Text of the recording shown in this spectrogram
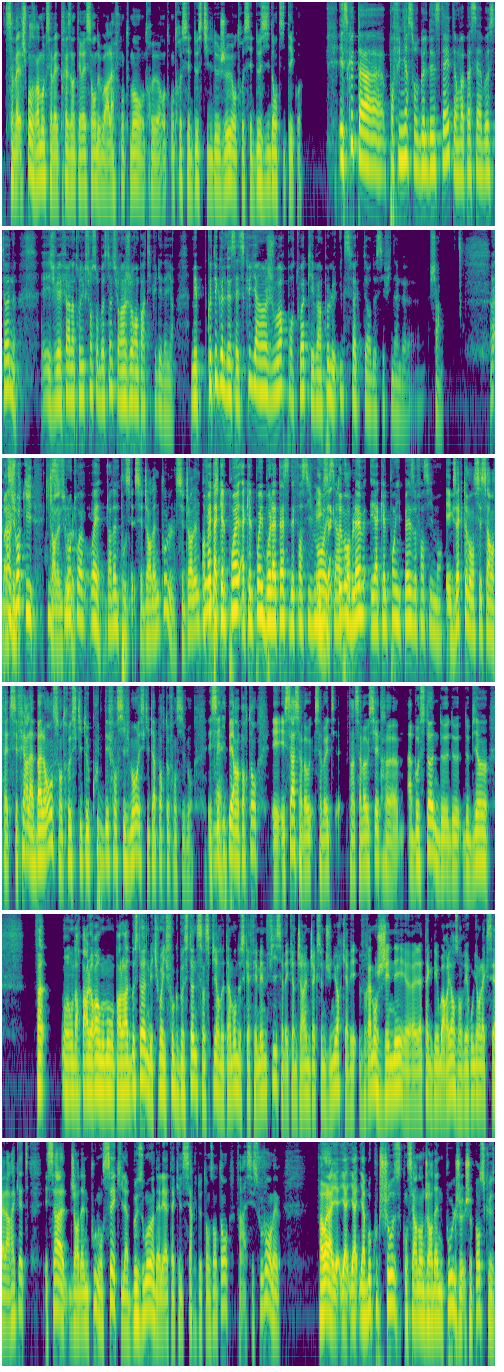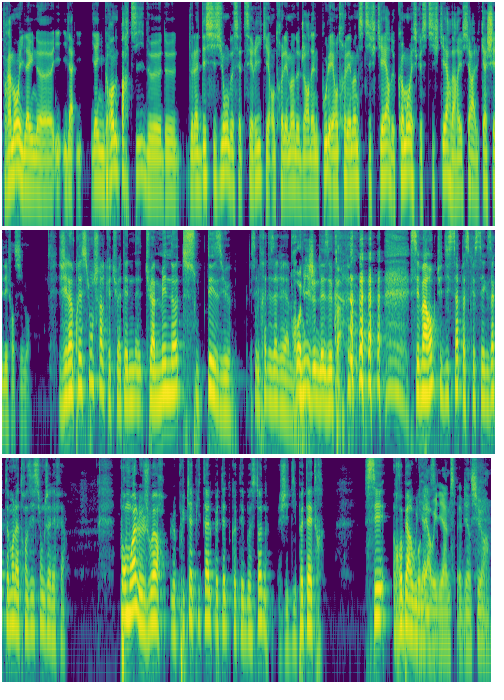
Je pense vraiment que ça va être très intéressant de voir l'affrontement entre, ces deux styles de jeu, entre ces deux identités, quoi. Est-ce que tu pour finir sur Golden State, et on va passer à Boston, et je vais faire l'introduction sur Boston sur un joueur en particulier d'ailleurs. Mais côté Golden State, est-ce qu'il y a un joueur pour toi qui est un peu le X-Factor de ces finales, euh, Charles? Bah, un joueur qui, qui selon toi, ouais, Jordan Poole. C'est Jordan Poole. C'est Jordan Poole. En fait, à quel point, à quel point il boit la tasse défensivement et c'est un problème, et à quel point il pèse offensivement. Exactement, c'est ça en fait. C'est faire la balance entre ce qui te coûte défensivement et ce qui t'apporte offensivement. Et c'est hyper important. Et, et, ça, ça va, ça va, enfin, ça va aussi être euh, à Boston de, de, de bien, enfin on en reparlera au moment où on parlera de Boston, mais tu vois, il faut que Boston s'inspire notamment de ce qu'a fait Memphis avec un Jaren Jackson Jr. qui avait vraiment gêné euh, l'attaque des Warriors en verrouillant l'accès à la raquette. Et ça, Jordan Poole, on sait qu'il a besoin d'aller attaquer le cercle de temps en temps, enfin assez souvent même. Enfin voilà, il y a, beaucoup de choses concernant Jordan Poole. Je, pense que vraiment, il a une, euh, il, a, il y a une grande partie de, de la décision de cette série qui est entre les mains de Jordan Poole et entre les mains de Steve Kerr, de comment est-ce que Steve Kerr va réussir à le cacher défensivement. J'ai l'impression, Charles, que tu as, tu as mes notes sous tes yeux. C'est très désagréable. Promis, je ne les ai pas. c'est marrant que tu dises ça parce que c'est exactement la transition que j'allais faire. Pour moi, le joueur le plus capital peut-être côté Boston, j'ai dit peut-être, c'est Robert Williams. Robert Williams, mais bien sûr.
